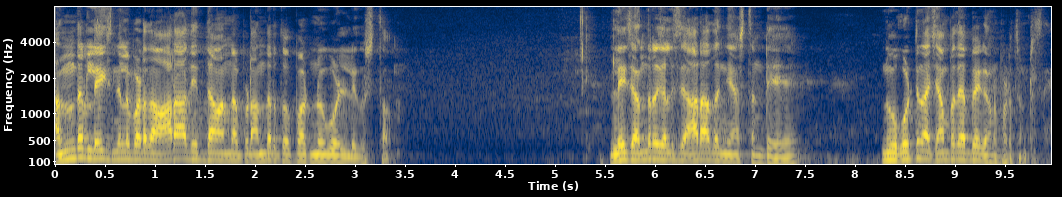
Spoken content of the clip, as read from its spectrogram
అందరు లేచి నిలబడదాం ఆరాధిద్దాం అన్నప్పుడు అందరితో పాటు నువ్వు కూడా లెగుస్తావు లేచి అందరూ కలిసి ఆరాధన చేస్తుంటే నువ్వు కొట్టిన చెంపదెబ్బే కనపడుతుంటుంది.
